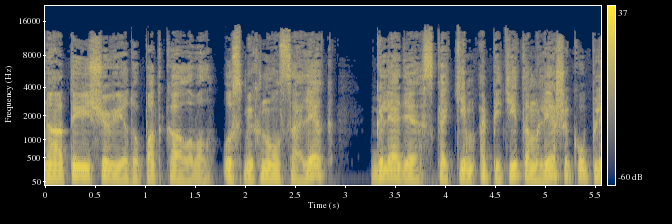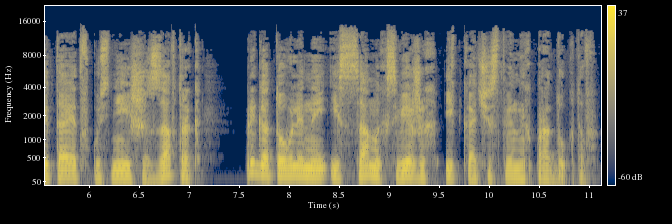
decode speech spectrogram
«А ты еще веду подкалывал», — усмехнулся Олег, глядя, с каким аппетитом Лешик уплетает вкуснейший завтрак, приготовленный из самых свежих и качественных продуктов.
